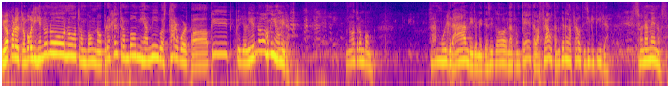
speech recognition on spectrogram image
Iba por el trombón y le dije, no, no, no, trombón no. Pero es que el trombón, mis amigos, Star Wars, papi. Y yo le dije, no, mijo, mira. No, trombón. Sea, muy grande y le metí así todo, la trompeta, la flauta, no quieres la flauta, es chiquitita. Suena menos.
